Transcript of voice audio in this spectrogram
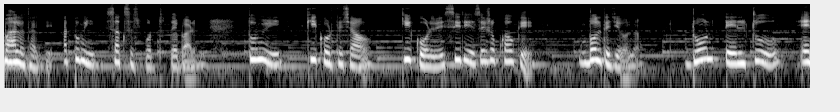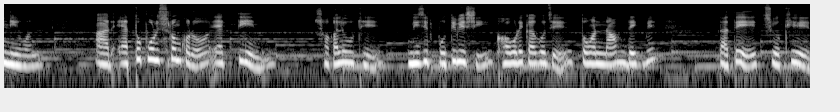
ভালো থাকবে আর তুমি সাকসেস করতে পারবে। তুমি কি করতে চাও, কি করবে, সিরিয়াস এসব কাউকে বলতে যেও না। ডোন্ট টেল টু এনি আর এত পরিশ্রম করো, একদিন সকালে উঠে নিজের প্রতিবেশী খবরের কাগজে তোমার নাম দেখবে, তাতে চোখের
